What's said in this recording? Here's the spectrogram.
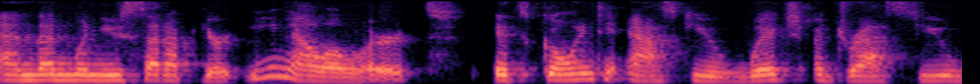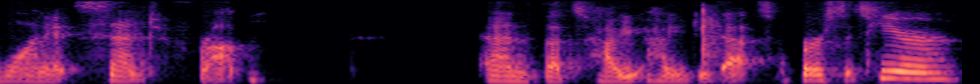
And then when you set up your email alert, it's going to ask you which address you want it sent from. And that's how you, how you do that. So first it's here,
